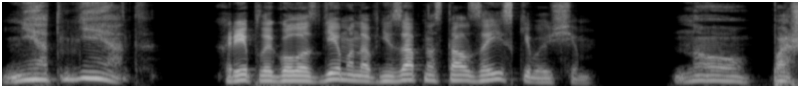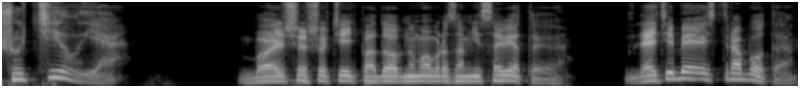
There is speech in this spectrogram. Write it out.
Нет, нет. Хриплый голос демона внезапно стал заискивающим. Ну, пошутил я. Больше шутить подобным образом не советую. Для тебя есть работа.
